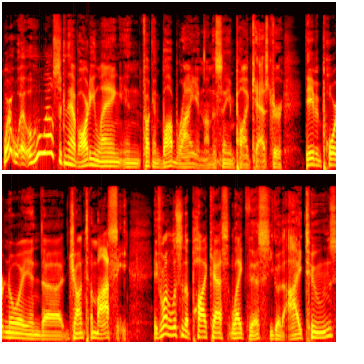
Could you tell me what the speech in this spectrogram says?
where, who else to have Artie Lange and fucking Bob Ryan on the same podcast or David Portnoy and uh, John Tomase? If you want to listen to podcasts like this, you go to iTunes,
